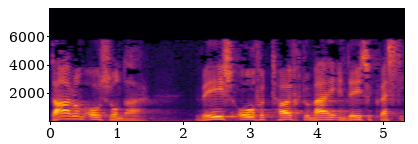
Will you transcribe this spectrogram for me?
daarom, o zondaar, wees overtuigd door mij in deze kwestie.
